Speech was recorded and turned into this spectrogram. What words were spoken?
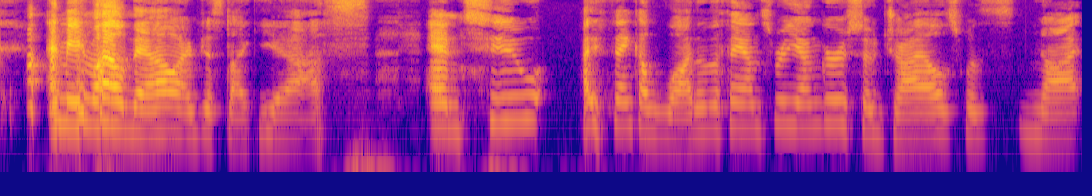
and meanwhile, now I'm just like, yes. And two, I think a lot of the fans were younger, so Giles was not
